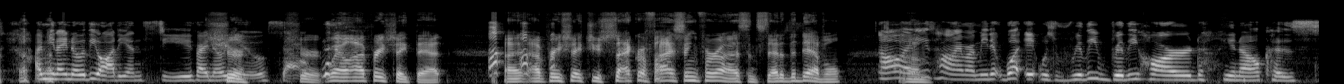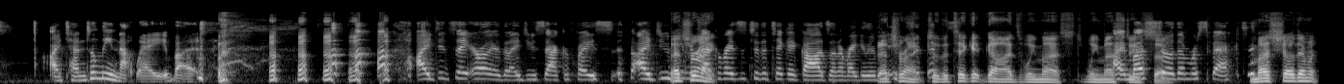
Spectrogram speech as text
I mean, I know the audience, Steve. I know sure, you. So, Sure. Well, I appreciate that. I, I appreciate you sacrificing for us instead of the devil. oh, Um, anytime. I mean, it what it was really, really hard, you know, because I tend to lean that way, but. I did say earlier that I do sacrifice. I do That's human right. sacrifices to the ticket gods on a regular basis. That's basis. right. To the ticket gods, we must. We must. I must so. show them respect. must show them.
